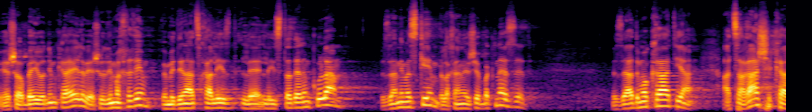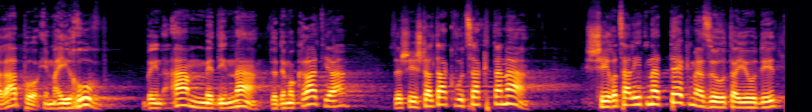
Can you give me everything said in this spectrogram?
ויש הרבה יהודים כאלה, ויש יהודים אחרים, ומדינה צריכה להז- להסתדר עם כולם. וזה אני מסכים, ולכן אני יושב בכנסת. וזה הדמוקרטיה. הצרה שקרה פה עם העירוב בין עם, מדינה ודמוקרטיה, זה שהשתלטה קבוצה קטנה, שהיא רוצה להתנתק מהזהות היהודית,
